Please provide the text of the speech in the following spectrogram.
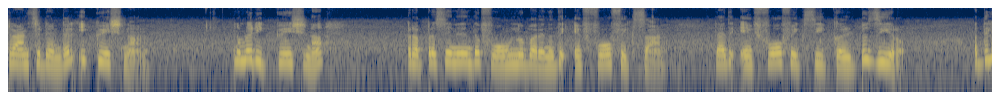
ട്രാൻസിഡന്റൽ ഇക്വേഷനാണ് നമ്മളൊരു ഇക്വേഷന് റെപ്രസെന്റ് ചെയ്യുന്ന ഫോം എന്ന് പറയുന്നത് എഫ് ഓഫ് എക്സ് ആണ്. അതായത് f of x equal to zero അതിൽ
